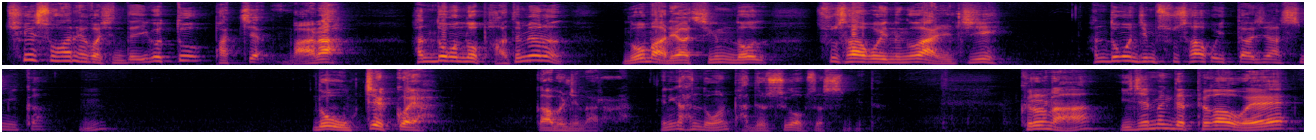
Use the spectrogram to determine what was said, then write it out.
최소한의 것인데 이것도 받지 마라. 한동훈 너 받으면은 너 말이야 지금 너 수사하고 있는 거 알지? 한동훈 지금 수사하고 있다지 않습니까? 응? 너 옥죄일 거야. 까불지 말아라. 그러니까 한동훈 받을 수가 없었습니다. 그러나 이재명 대표가 왜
